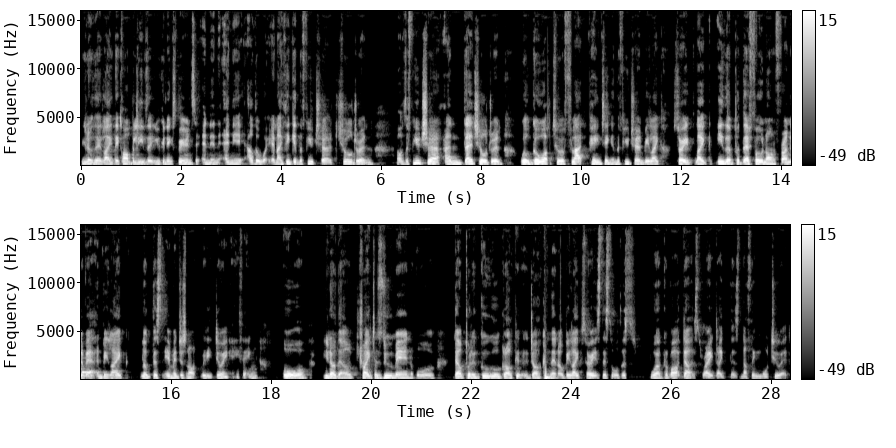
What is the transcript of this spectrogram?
you know they're like they can't believe that you can experience it in, in any other way. And i think in the future children of the future and their children will go up to a flat painting in the future and be like sorry like either put their phone on front of it and be like look this image is not really doing anything or you know they'll try to zoom in or they'll put a google doc and then it'll be like sorry is this all this work of art does, right? Like there's nothing more to it.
